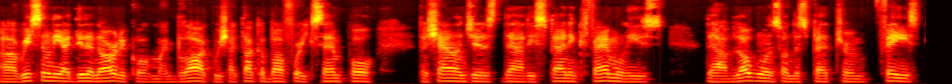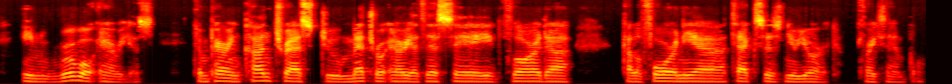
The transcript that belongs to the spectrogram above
Uh, recently, I did an article on my blog, which I talk about, for example, the challenges that Hispanic families that have loved ones on the spectrum face in rural areas, comparing contrast to metro areas, let's say Florida, California, Texas, New York, for example.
